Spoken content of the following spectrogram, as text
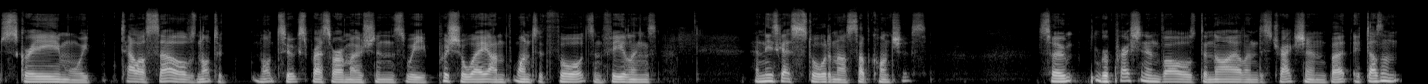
scream or we tell ourselves not to not to express our emotions. We push away unwanted thoughts and feelings, and these get stored in our subconscious. So, repression involves denial and distraction, but it doesn't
